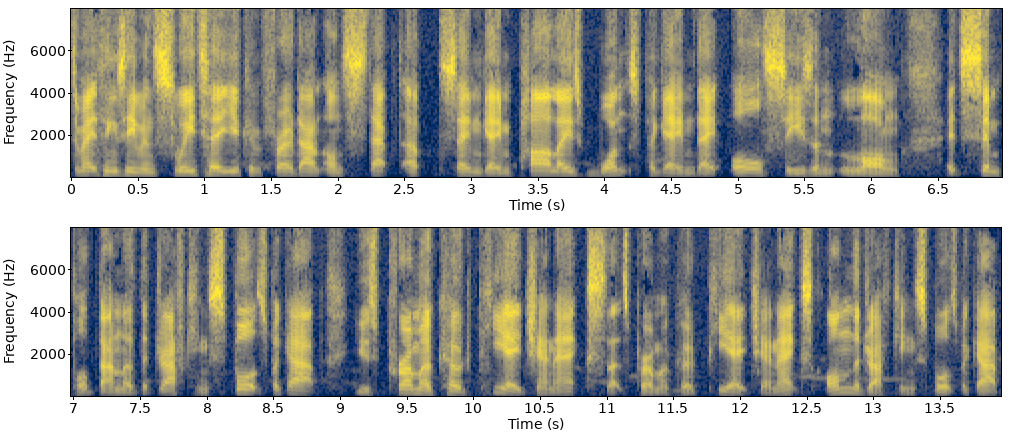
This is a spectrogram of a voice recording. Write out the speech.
To make things even sweeter, you can throw down on stepped up same game parlays once per game day all season long. It's simple. Download the DraftKings Sportsbook app, use promo code PHNX, that's promo code PHNX on the DraftKings Sportsbook app.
